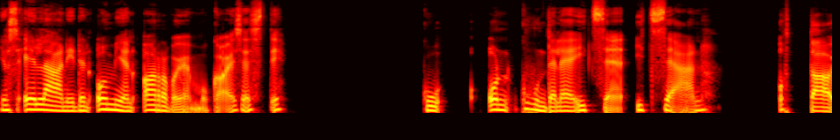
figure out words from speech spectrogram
jos elää niiden omien arvojen mukaisesti, kun on, kuuntelee itse, itseään, ottaa,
